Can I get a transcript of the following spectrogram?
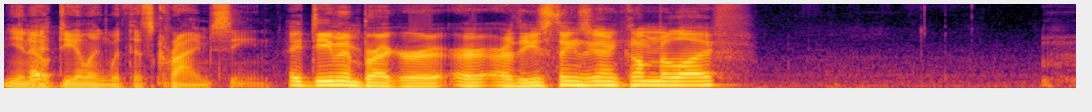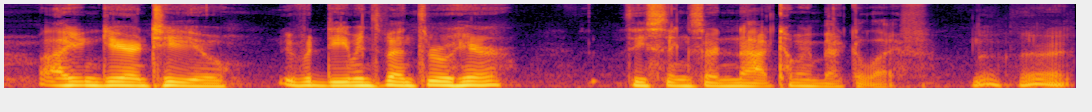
you know, dealing with this crime scene. Hey, Demon Breaker, are, are these things gonna come to life? I can guarantee you, if a demon's been through here, these things are not coming back to life. All right.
